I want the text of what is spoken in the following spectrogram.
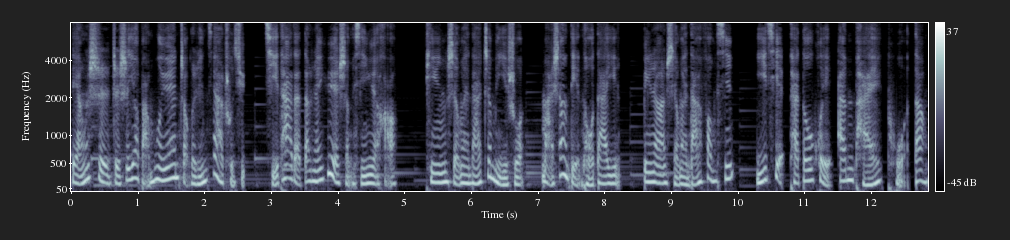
梁氏只是要把墨渊找个人嫁出去。其他的当然越省心越好。听沈万达这么一说，马上点头答应，并让沈万达放心，一切他都会安排妥当。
